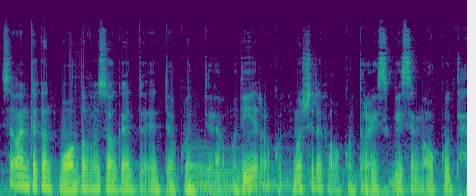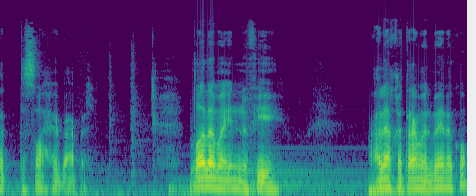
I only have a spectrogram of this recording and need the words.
سواء أنت كنت موظف أو سواء كنت أنت كنت مدير أو كنت مشرف أو كنت رئيس قسم أو كنت حتى صاحب عمل. طالما إنه في علاقة عمل بينكم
